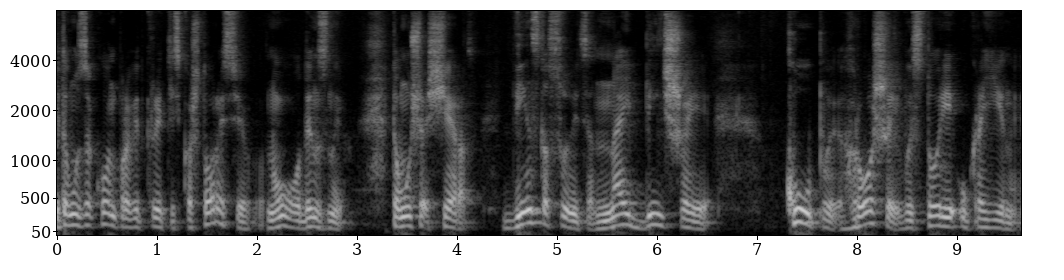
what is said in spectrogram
І тому закон про відкритість кошторисів ну один з них. Тому що ще раз він стосується найбільшої купи грошей в історії України.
